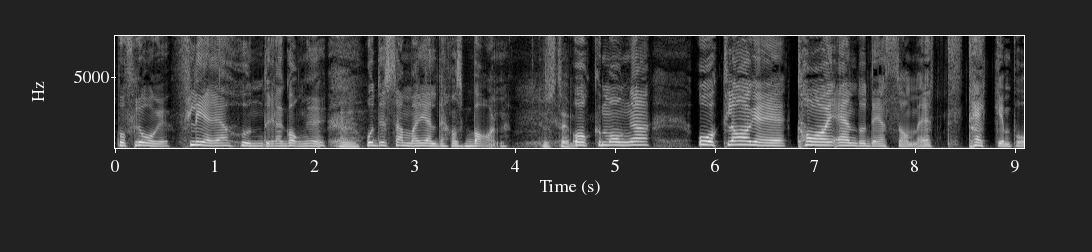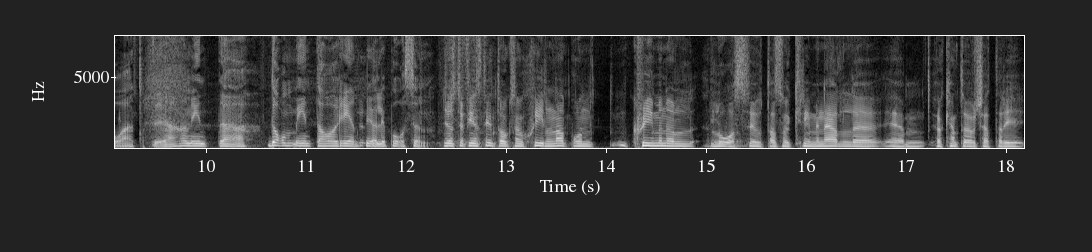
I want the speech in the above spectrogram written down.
på frågor flera hundra gånger och detsamma gällde hans barn. Och många åklagare tar ändå det som ett tecken på att eh, han inte, de inte har rent mjöl i påsen. Just det, finns det inte också en skillnad på en criminal lawsuit, alltså kriminell, eh, jag kan inte översätta det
